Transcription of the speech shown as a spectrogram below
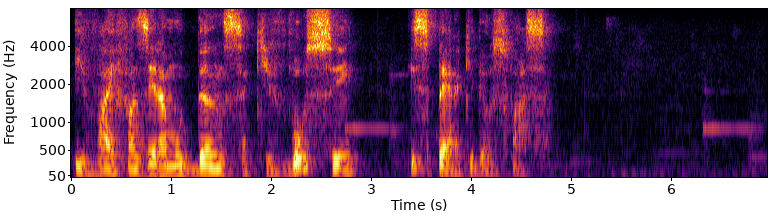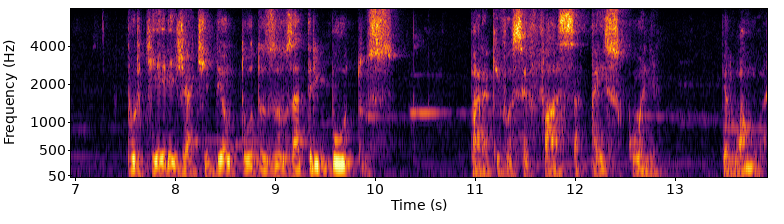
e vai fazer a mudança que você espera que Deus faça. Porque Ele já te deu todos os atributos para que você faça a escolha pelo amor.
